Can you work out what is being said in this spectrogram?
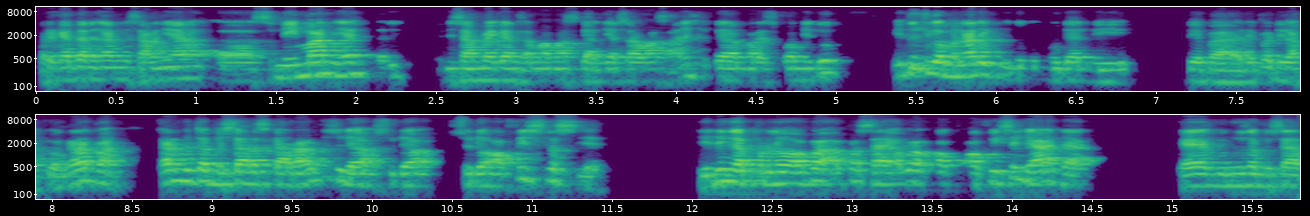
berkaitan dengan misalnya uh, seniman ya tadi disampaikan sama Mas Ganjar sama Mas Anies ketika merespon itu itu juga menarik untuk kemudian di dapat dapat dilakukan. Kenapa? Kan duta besar sekarang itu sudah sudah sudah officeless ya. Jadi nggak perlu apa apa saya apa office nggak ada. Kayak duta besar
